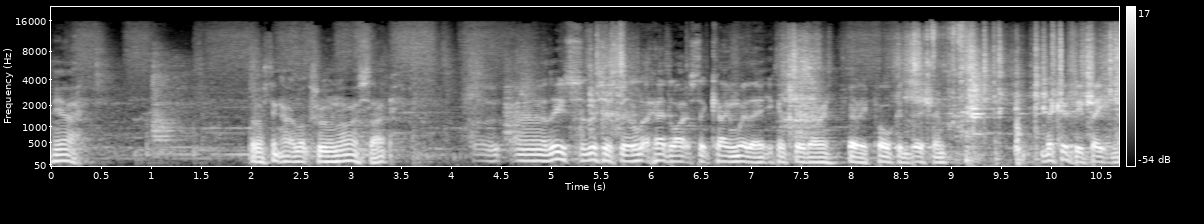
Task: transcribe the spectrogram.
yeah, but I think that looks real nice. That. Uh, these, this is the headlights that came with it. You can see they're in fairly poor condition. They could be beaten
